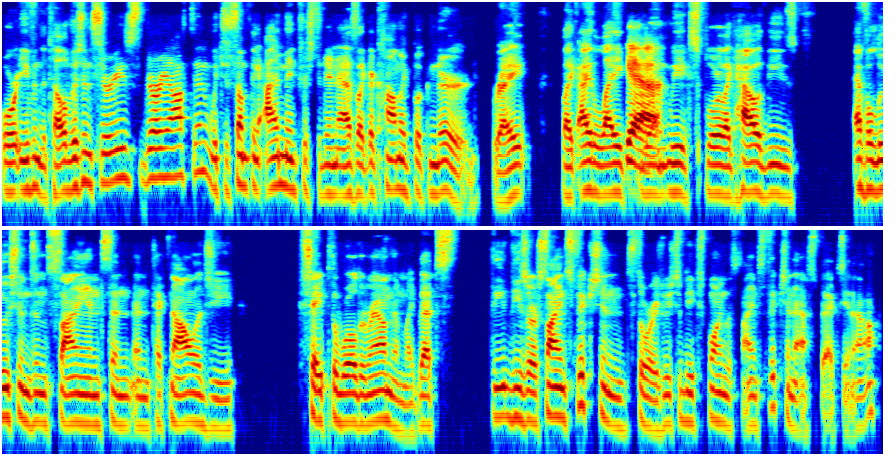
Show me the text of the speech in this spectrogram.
or even the television series very often, which is something I'm interested in as like a comic book nerd, right? Like I like Yeah. when we explore like how these evolutions in science and, and technology shape the world around them. Like that's the, these are science fiction stories. We should be exploring the science fiction aspects, you know?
